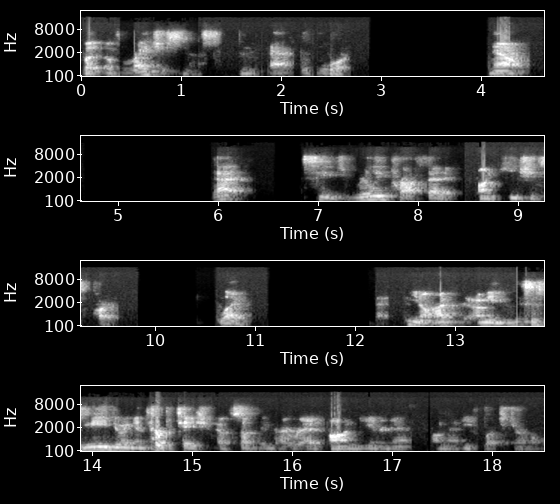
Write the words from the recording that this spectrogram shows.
but of righteousness in the act of war. Now, that seems really prophetic on Kishi's part. Like, you know, I, I mean, this is me doing interpretation of something that I read on the internet on that eFlux Journal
